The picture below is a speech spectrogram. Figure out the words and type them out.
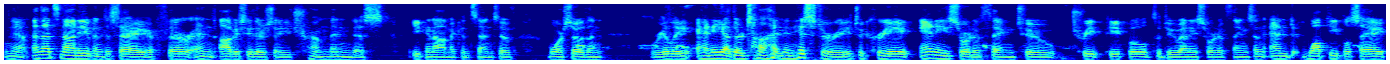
Yeah, and that's not even to say if there, and obviously there's a tremendous economic incentive, more so than really any other time in history to create any sort of thing to treat people to do any sort of things. And and while people say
